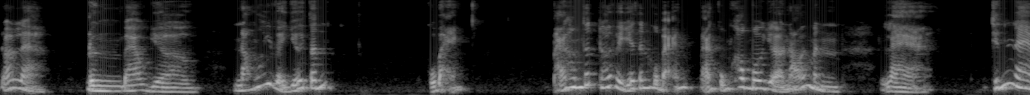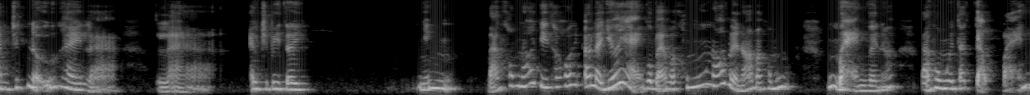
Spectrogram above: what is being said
đó là đừng bao giờ nói về giới tính của bạn. Bạn không thích nói về giới tính của bạn, bạn cũng không bao giờ nói mình là chính nam, chính nữ hay là là LGBT. Nhưng bạn không nói thì thôi, đó là giới hạn của bạn, và không muốn nói về nó, bạn không muốn muốn bàn về nó, bạn không người ta chọc bạn,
